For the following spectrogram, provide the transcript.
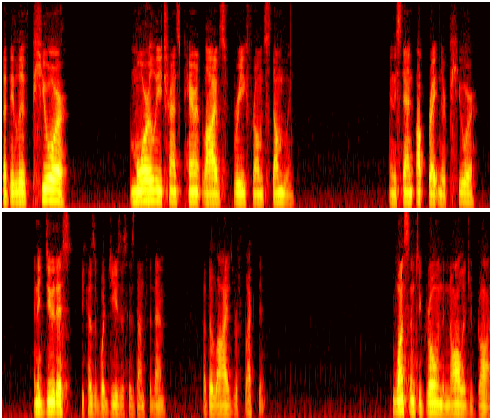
that they live pure, morally transparent lives free from stumbling. And they stand upright and they're pure. And they do this because of what Jesus has done for them, that their lives reflect it. He wants them to grow in the knowledge of God.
